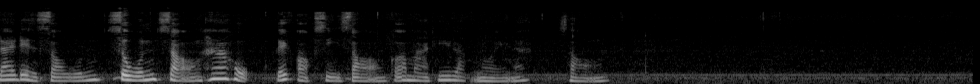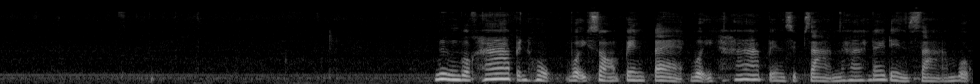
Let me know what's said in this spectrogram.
ได้เด่นศูนย์ศูนย์สองห้าหก เลขออกสี่สองก็มาที่หลักหน่วยนะสองหนึ่งบวกห้าเป็นหกบวกอีกสองเป็นแปดบวกอีกห้าเป็นสิบสามนะคะ ได้เด่นสามบวก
